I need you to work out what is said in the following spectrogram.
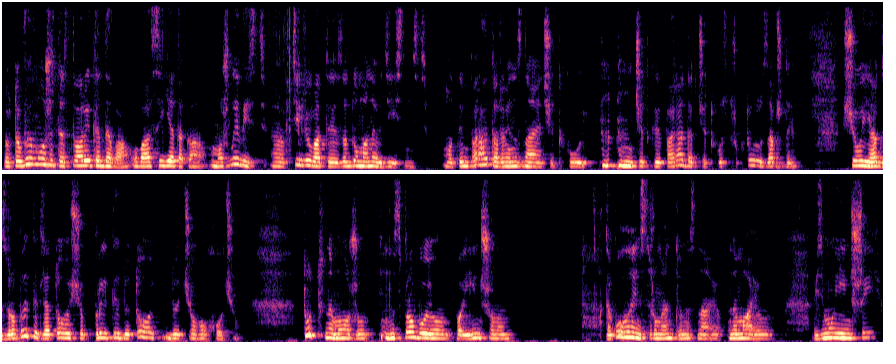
Тобто ви можете створити дива. У вас є така можливість е, втілювати задумане в дійсність. От імператор він знає чітку, чіткий порядок, чітку структуру завжди. Що як зробити для того, щоб прийти до того, до чого хочу. Тут не можу, спробую по-іншому. Такого інструменту не знаю, не маю. Візьму інший.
